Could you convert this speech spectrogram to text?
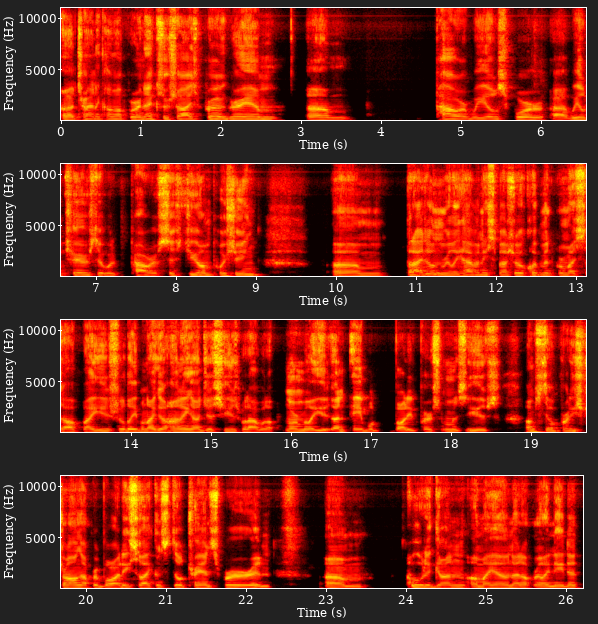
uh trying to come up with an exercise program um power wheels for uh, wheelchairs that would power assist you on pushing um but I don't really have any special equipment for myself. I usually, when I go hunting, I just use what I would normally use, an able-bodied person would use. I'm still pretty strong upper body, so I can still transfer and um, hold a gun on my own. I don't really need it.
